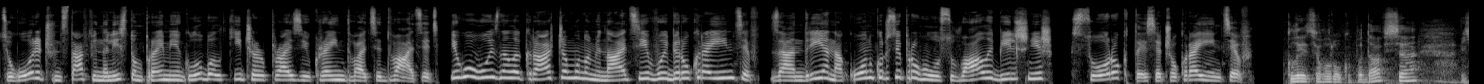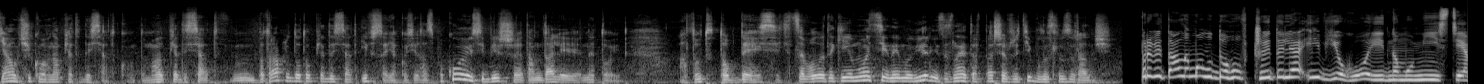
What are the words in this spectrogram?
Цьогоріч він став фіналістом премії Global Teacher Prize Ukraine 2020. Його визнали кращим у номінації Вибір українців. За Андрія на конкурсі проголосували більш ніж 40 тисяч українців. Коли я цього року подався, я очікував на 50-ку. Думаю, 50 потраплю до топ-50 і все, якось я заспокоююсь і більше там далі не той. А тут топ-10. Це були такі емоції неймовірні. Це знаєте, вперше в житті були сльози радощі. Привітали молодого вчителя і в його рідному місті.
